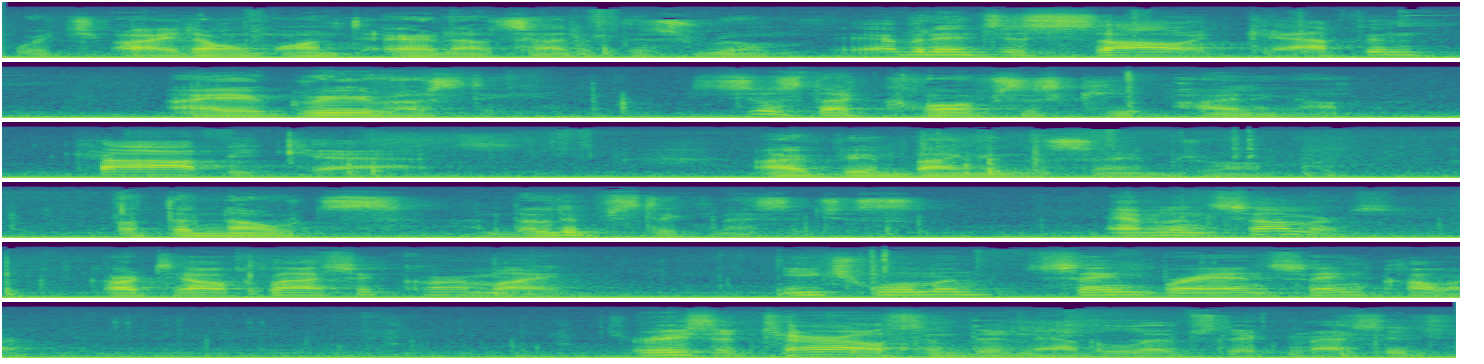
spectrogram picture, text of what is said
which I don't want aired outside of this room. The evidence is solid, Captain. I agree, Rusty. It's just that corpses keep piling up. Copycats. I've been banging the same drum. But the notes and the lipstick messages. Evelyn Summers, Cartel Classic Carmine. Each woman, same brand, same color. Teresa Tarleton didn't have a lipstick message.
